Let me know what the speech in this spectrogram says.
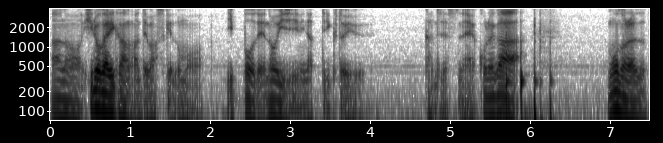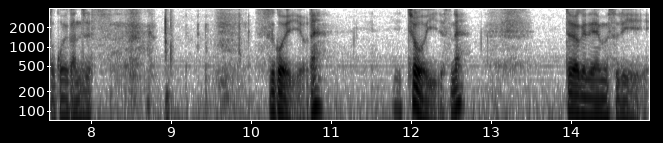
あの広がり感は出ますけども一方でノイジーになっていくという感じですね。これがモノラルだとこういう感じです。すごいよね。超いいですね。というわけで M3 い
